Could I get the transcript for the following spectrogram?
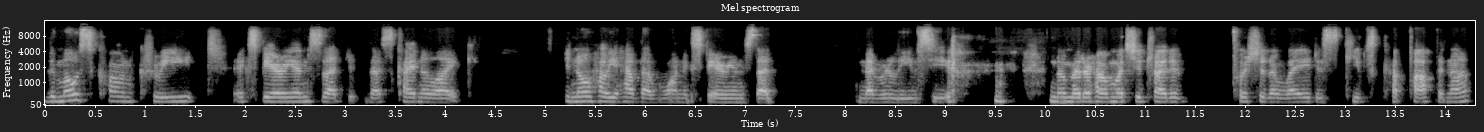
the most concrete experience that that's kind of like you know how you have that one experience that never leaves you no matter how much you try to push it away just keeps popping up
